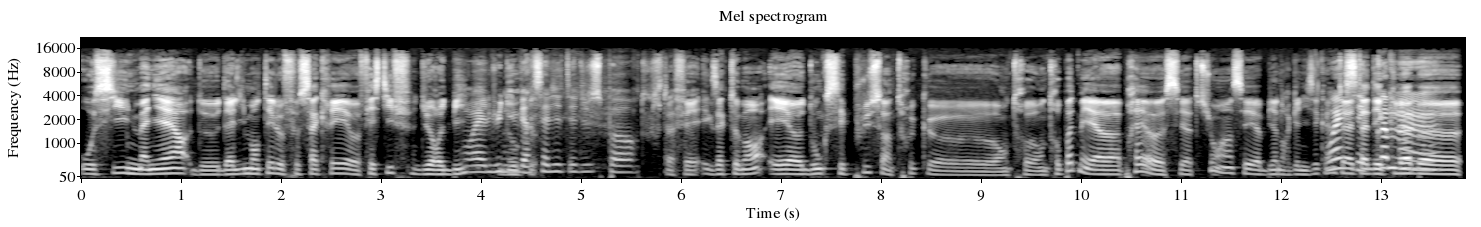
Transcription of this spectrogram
aussi une manière de d'alimenter le feu sacré euh, festif du rugby. Ouais, l'universalité du sport, tout tout ça. à fait, exactement. Et euh, donc c'est plus un truc euh, entre entre potes, mais euh, après euh, c'est attention, hein, c'est bien organisé quand même. Ouais, t'as, des comme, clubs, euh, euh,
